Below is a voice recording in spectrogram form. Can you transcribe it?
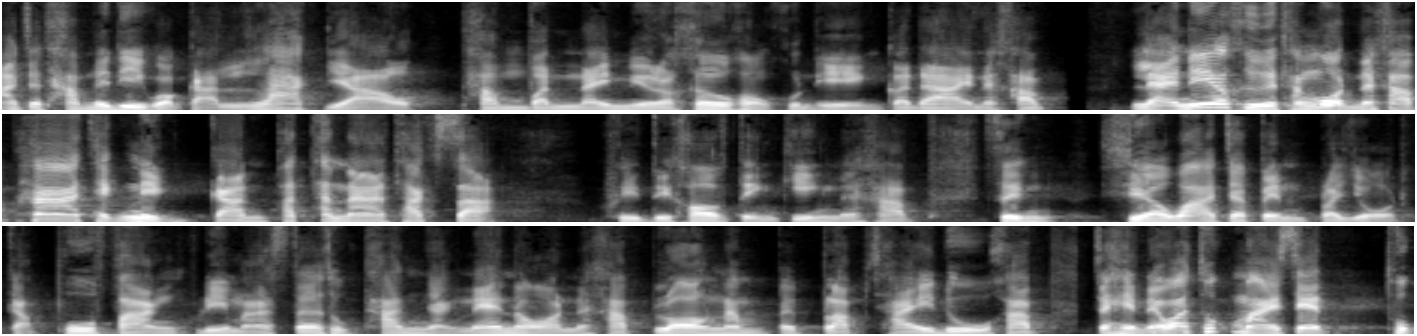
อาจจะทำได้ดีกว่าการลากยาวทำวันไนมิราเคิลของคุณเองก็ได้นะครับ และนี่ก็คือทั้งหมดนะครับ 5 เทคนิคการพัฒนาทักษะ critical thinking นะครับ ซึ่งเชื่อว่าจะเป็นประโยชน์กับผู้ฟัง remaster ทุกท่านอย่างแน่นอนนะครับ ลองนำไปปรับใช้ดูครับ จะเห็นได้ว่าทุก mindset ทุก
